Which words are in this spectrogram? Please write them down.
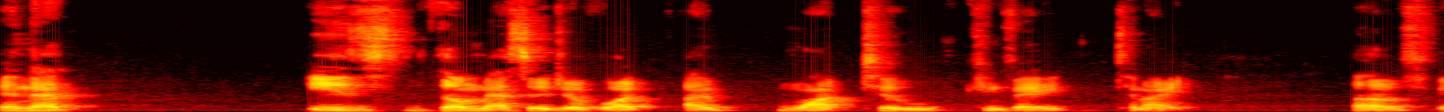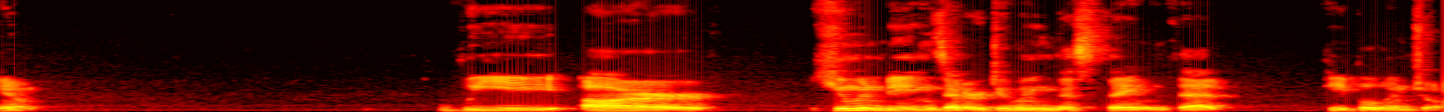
And that is the message of what I want to convey tonight. Of, you know, we are human beings that are doing this thing that people enjoy.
